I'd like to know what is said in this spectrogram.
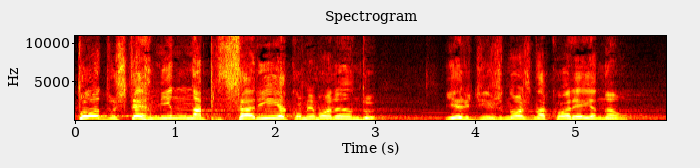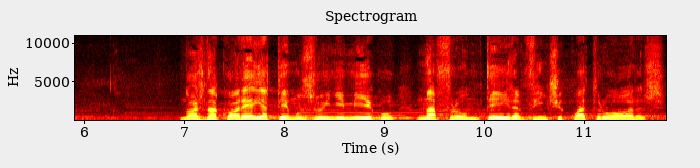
todos terminam na pizzaria comemorando. E ele diz: nós na Coreia não. Nós na Coreia temos um inimigo na fronteira 24 horas.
